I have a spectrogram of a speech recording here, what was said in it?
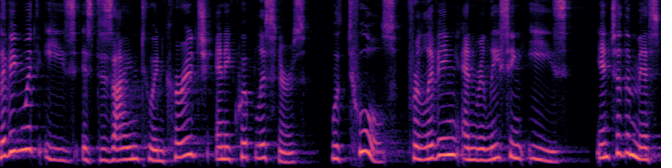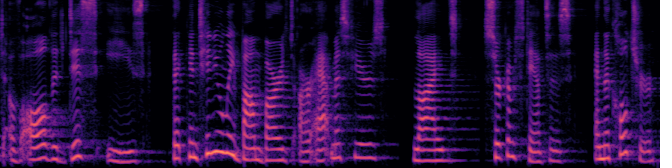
Living with Ease is designed to encourage and equip listeners with tools for living and releasing ease into the midst of all the dis ease that continually bombards our atmospheres, lives, circumstances, and the culture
